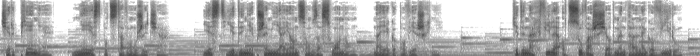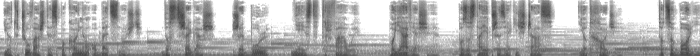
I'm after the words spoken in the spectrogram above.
Cierpienie nie jest podstawą życia, jest jedynie przemijającą zasłoną na jego powierzchni. Kiedy na chwilę odsuwasz się od mentalnego wiru i odczuwasz tę spokojną obecność, dostrzegasz, że ból nie jest trwały. Pojawia się, pozostaje przez jakiś czas i odchodzi. To, co boli,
